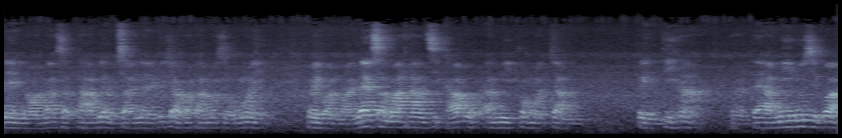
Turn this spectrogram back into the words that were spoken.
แน่นอนและศรัทธาเลื่อมใสในพระเจ้าพระธรรมพระสงฆ์ไม่ไม่หวั่นไหวและสมาทานสิกขาบทอันมีพรหมจรรย์เป็นที่ห้าแต่อันนี้รู้สึกว่า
